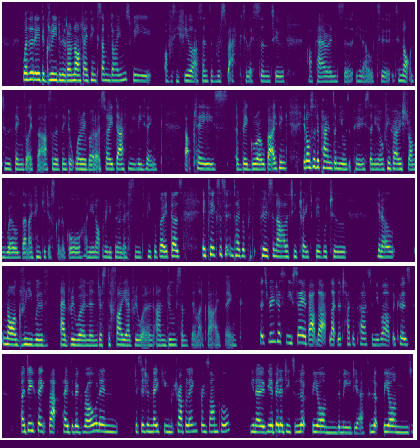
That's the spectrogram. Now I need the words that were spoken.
Whether they'd agreed with it or not, I think sometimes we obviously feel that sense of respect to listen to our parents uh, you know to to not do things like that so that they don't worry about us so i definitely think that plays a big role but i think it also depends on you as a person you know if you're very strong-willed then i think you're just going to go and you're not really going to listen to people but it does it takes a certain type of personality trait to be able to you know not agree with everyone and justify everyone and, and do something like that i think it's really interesting you say about that like the type of person you are because I do think that plays a big role in decision making with traveling, for example. You know, the ability to look beyond the media, to look beyond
